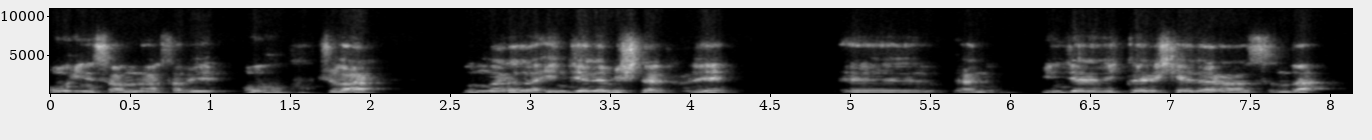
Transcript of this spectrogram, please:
o insanlar tabii o hukukçular bunları da incelemişler. Hani e, yani inceledikleri şeyler arasında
